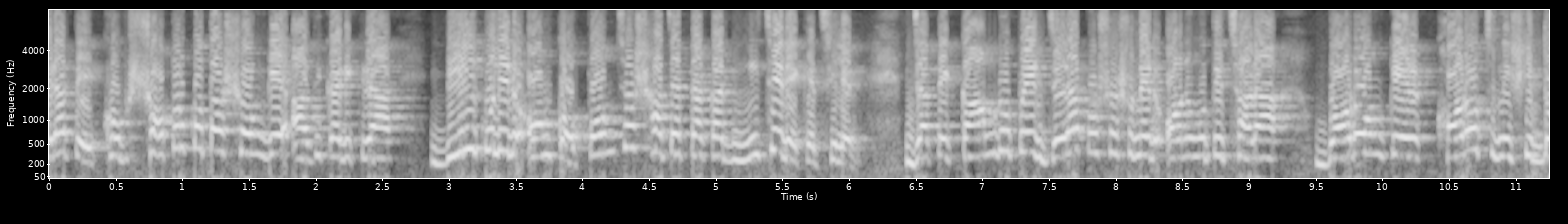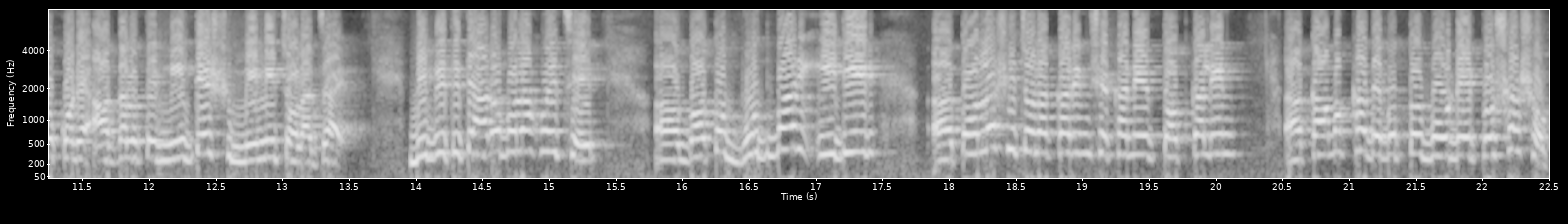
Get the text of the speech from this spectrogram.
এড়াতে খুব সতর্কতার সঙ্গে আধিকারিকরা বিলগুলির অঙ্ক পঞ্চাশ হাজার টাকার নিচে রেখেছিলেন, যাতে কামরূপের জেলা প্রশাসনের অনুমতি ছাড়া বড় অঙ্কের খরচ নিষিদ্ধ করে আদালতের নির্দেশ মেনে চলা যায়। বিবৃতিতে আরও বলা হয়েছে গত বুধবার ইডির তল্লাশি চলাকালীন সেখানে তৎকালীন কামাখ্যা দেবোত্তর বোর্ডের প্রশাসক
